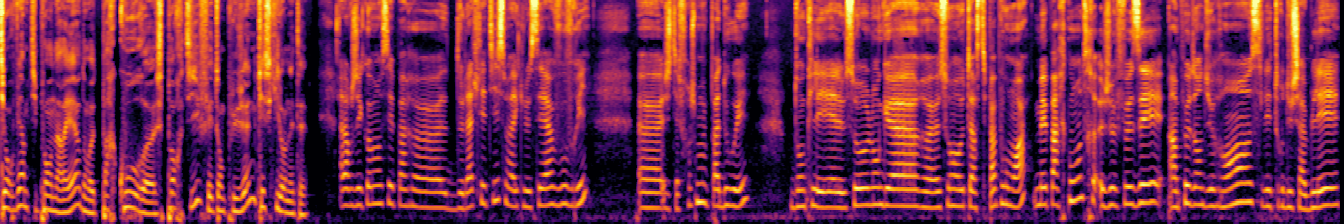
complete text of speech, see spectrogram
Si on revient un petit peu en arrière dans votre parcours euh, sportif étant plus jeune, qu'est-ce qu'il en était? Alors j'ai commencé par euh, de l'athlétisme avec le CA Vouvry. Euh, j'étais franchement pas douée. Donc les, le saut longueur, euh, saut en hauteur, c'était pas pour moi. Mais par contre, je faisais un peu d'endurance, les tours du Chablais.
